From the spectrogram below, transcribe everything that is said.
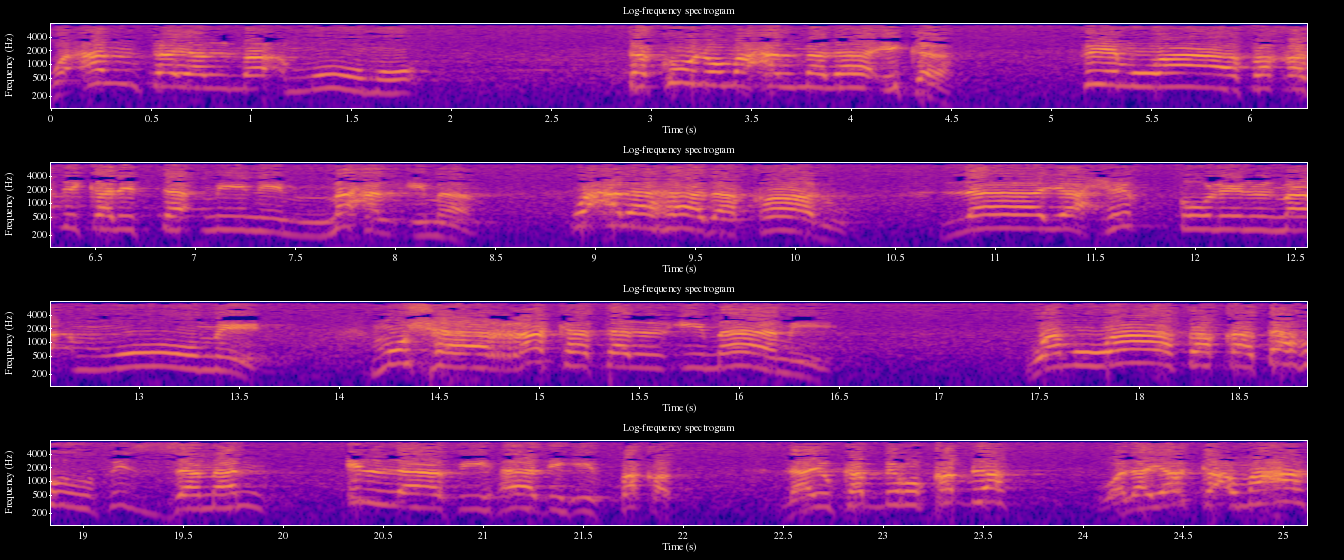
وأنت يا المأموم تكون مع الملائكة في موافقتك للتأمين مع الإمام. وعلى هذا قالوا لا يحق للمأموم مشاركة الإمام وموافقته في الزمن إلا في هذه فقط. لا يكبر قبله ولا يركع معه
